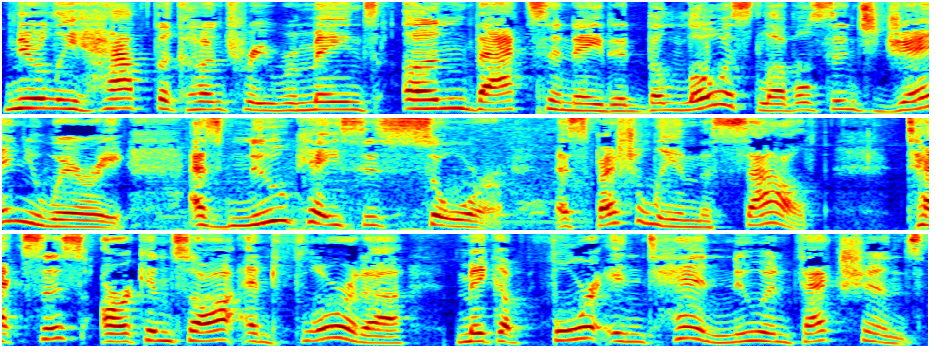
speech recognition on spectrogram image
Nearly half the country remains unvaccinated, the lowest level since January, as new cases soar, especially in the South. Texas, Arkansas, and Florida make up 4 in 10 new infections.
